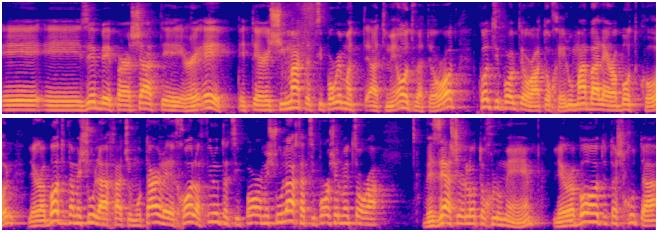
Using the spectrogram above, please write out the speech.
אה, אה, זה בפרשת אה, ראה את רשימת הציפורים הטמאות והטהורות כל ציפור טהורה תאכל ומה בא לרבות כל? לרבות את המשולחת שמותר לאכול אפילו את הציפור המשולחת ציפור של מצורע וזה אשר לא תאכלו מהם לרבות את השחוטה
